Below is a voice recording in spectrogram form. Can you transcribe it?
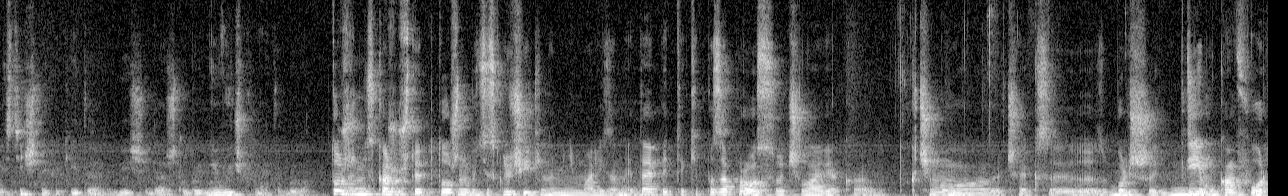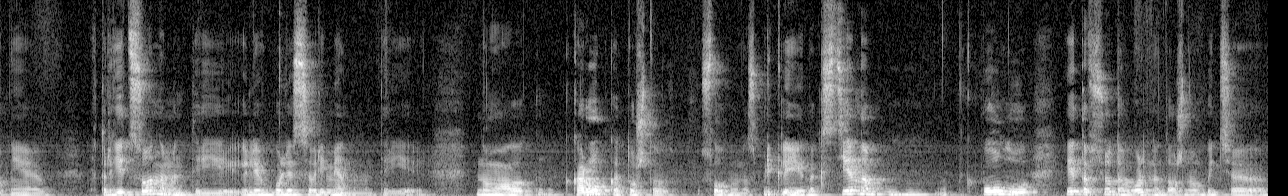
минималистичные какие-то вещи, да, чтобы не вычурно это было. Тоже не скажу, что это должен быть исключительно минимализм. Mm-hmm. Это опять-таки по запросу человека. Вот к чему человек больше, где ему комфортнее в традиционном интерьере или в более современном интерьере. Но коробка, то, что условно у нас приклеено к стенам, mm-hmm. Полу, это все довольно должно быть э,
